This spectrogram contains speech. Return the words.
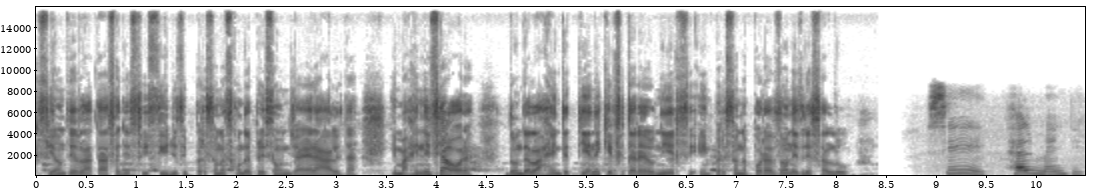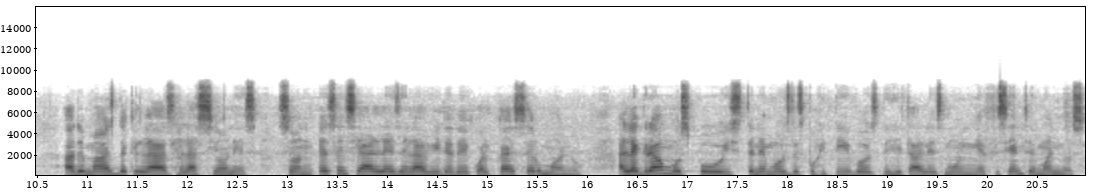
Si antes la tasa de suicidios y personas con depresión ya era alta, imagínense ahora, donde la gente tiene que evitar reunirse en persona por razones de salud. Sí, realmente. Además de que las relaciones son esenciales en la vida de cualquier ser humano. Alegramos pues tenemos dispositivos digitales muy eficientes en manos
